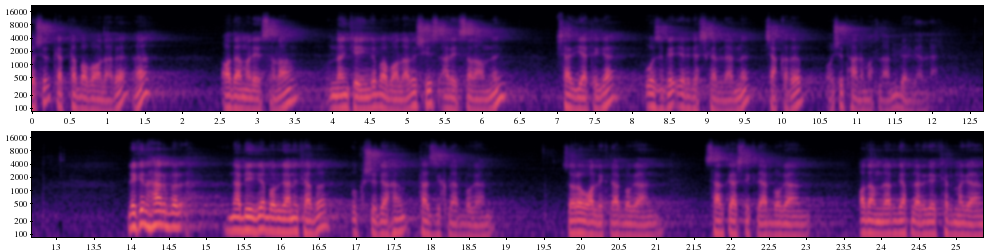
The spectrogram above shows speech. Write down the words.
o'sha katta bobolari odam alayhissalom undan keyingi bobolari shis alayhissalomning shariatiga o'ziga ergashganlarni chaqirib o'sha ta'limotlarni berganlar. Lekin har bir nabiyga bo'lgani kabi u kishiga ham tazyiqlar bo'lgan zo'ravonliklar bo'lgan sarkashliklar bo'lgan odamlar gaplariga kirmagan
